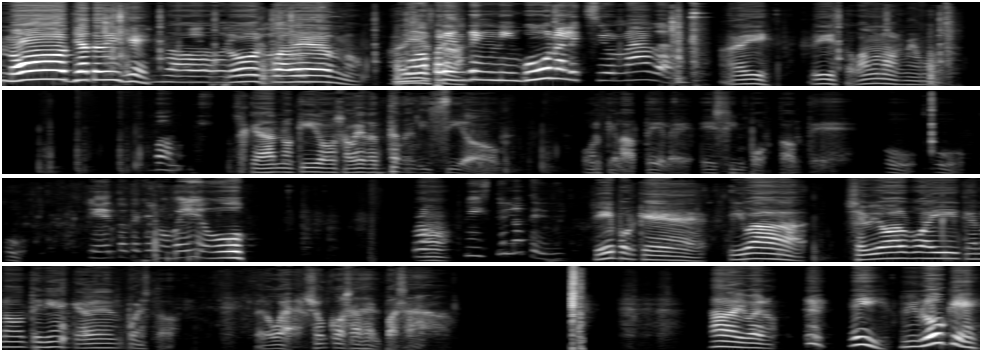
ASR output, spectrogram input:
No, ya te dije. No, Los no, cuadernos. Ahí no está. aprenden ninguna lección, nada. Ahí, listo, vámonos, mi amor. Vamos. Vamos a quedarnos aquí, vamos a ver televisión. Porque la tele es importante. Uh, uh, uh. Quédate que no veo. No. ¿Rompiste la tele? Sí, porque iba. Se vio algo ahí que no tenía que haber puesto. Pero bueno, son cosas del pasado. Ay, bueno. ¡Ey! ¡Mi bloque!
